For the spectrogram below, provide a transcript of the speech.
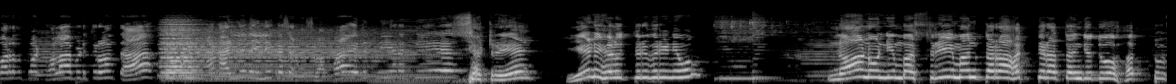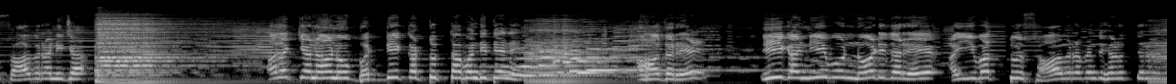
ಬರದ್ ಕೊಟ್ಟು ಹೊಲ ಬಿಡ್ತಿರೋ ಅಂತ? ನಾನು ಅಲ್ಲಿಂದ ಇಲ್ಲಿ ಕಸ ಶಿವಪ್ಪ ಇದಕ್ ನೀ ಏನಕ್ಕೆ? ಶೆಟ್ರಿ ಏನು ಹೇಳುತ್ತಿರುವಿರಿ ನೀವು? ನಾನು ನಿಮ್ಮ ಶ್ರೀಮಂತರ ಹತ್ತಿರ ತಂದಿದ್ದು ಹತ್ತು ಸಾವಿರ ನಿಜ. ಅದಕ್ಕೆ ನಾನು ಬಡ್ಡಿ ಕಟ್ಟುತ್ತಾ ಬಂದಿದ್ದೇನೆ. ಆದರೆ ಈಗ ನೀವು ನೋಡಿದರೆ ಐವತ್ತು ಸಾವಿರವೆಂದು ಹೇಳುತ್ತಿರುವಿರಿ.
